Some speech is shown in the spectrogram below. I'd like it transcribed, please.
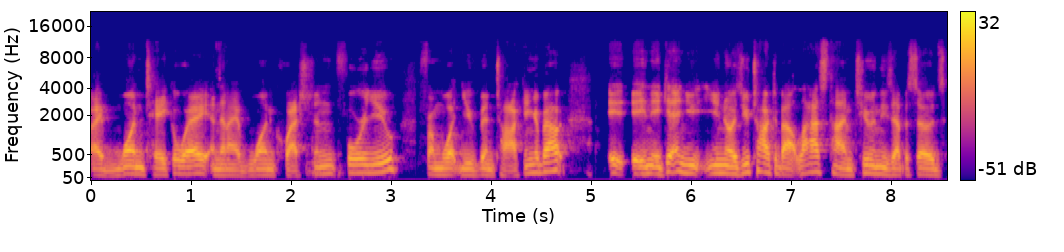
I have one takeaway, and then I have one question for you from what you've been talking about it, and again, you you know, as you talked about last time too in these episodes,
